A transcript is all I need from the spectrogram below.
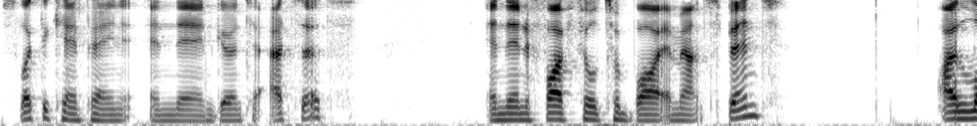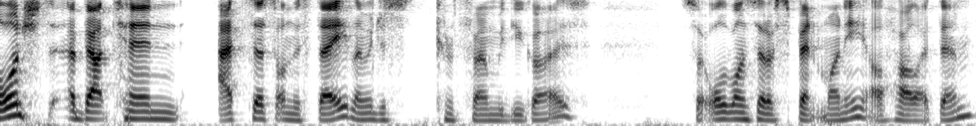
select the campaign and then go into ad sets. And then if I filter by amount spent, I launched about 10 ad sets on this day. Let me just confirm with you guys. So all the ones that I've spent money, I'll highlight them.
